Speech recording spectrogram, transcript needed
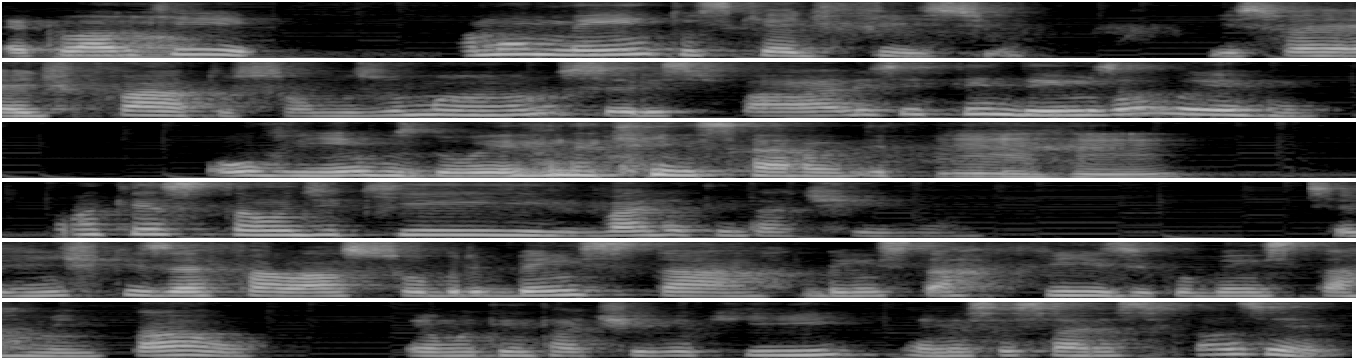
É claro que há momentos que é difícil, isso é, é de fato, somos humanos, seres falhos e tendemos ao erro. Ouvimos do erro, né? Quem sabe? Uhum. Uma questão de que vale a tentativa. Se a gente quiser falar sobre bem-estar, bem-estar físico, bem-estar mental, é uma tentativa que é necessária se fazer.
